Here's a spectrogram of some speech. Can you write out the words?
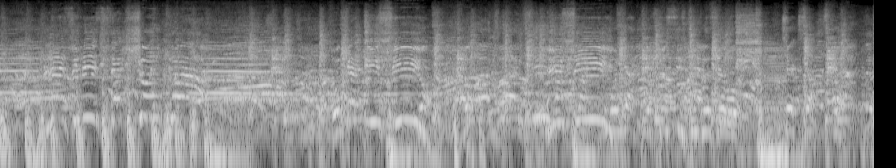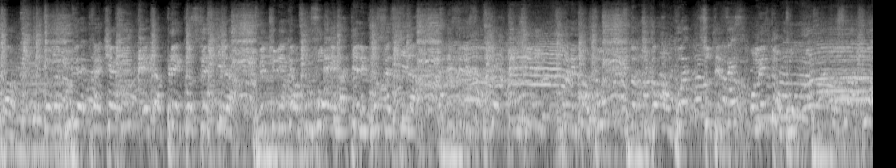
Les qu'il a. T'as laissé les serviettes, l'hygiénique, pour les tampons. Et toi tu vas en boîte, sur tes fesses, on met ton pot Attention à toi,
